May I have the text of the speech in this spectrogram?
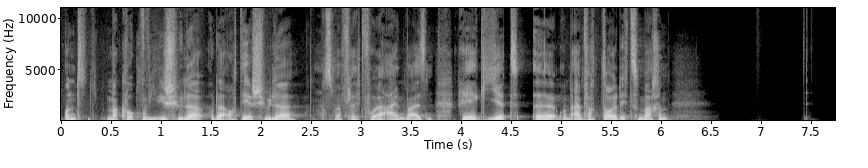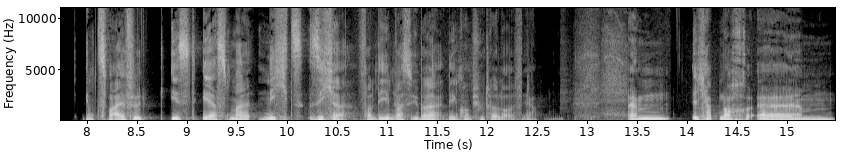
und mal gucken, wie die Schüler oder auch der Schüler, muss man vielleicht vorher einweisen, reagiert äh, und einfach deutlich zu machen, im Zweifel ist erstmal nichts sicher von dem, was über den Computer läuft. Ja. Ähm, ich habe noch ähm,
